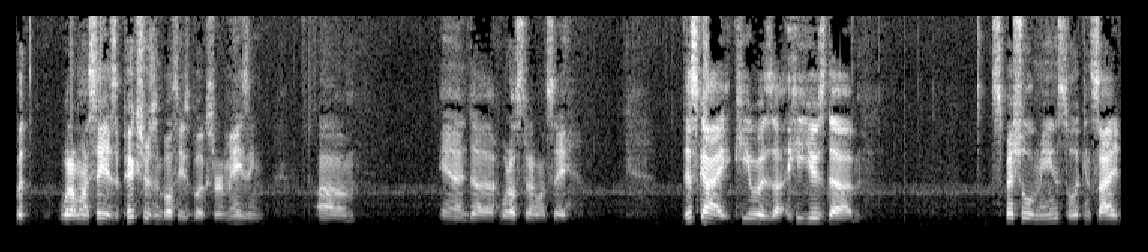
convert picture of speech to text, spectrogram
but what I want to say is the pictures in both these books are amazing. Um, and uh, what else did I want to say? This guy, he was uh, he used um, special means to look inside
